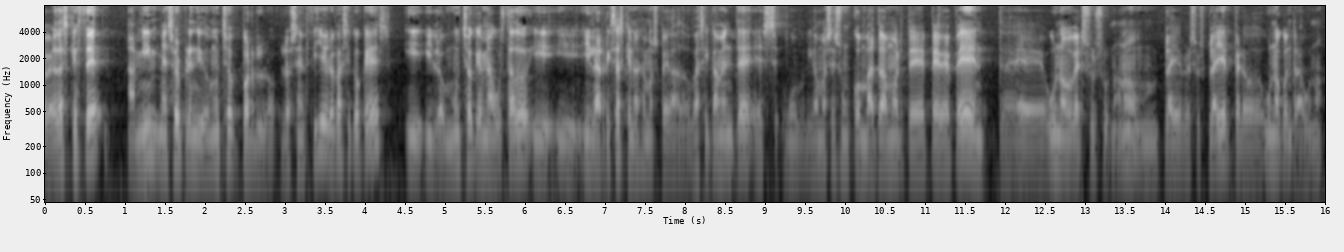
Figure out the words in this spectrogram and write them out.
verdad es que este a mí me ha sorprendido mucho por lo, sencillo y lo básico que es y, lo mucho que me ha gustado y, las risas que nos hemos pegado. Básicamente es, digamos, es un combate a muerte PvP uno versus uno, ¿no? Un player versus player, pero uno contra uno.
